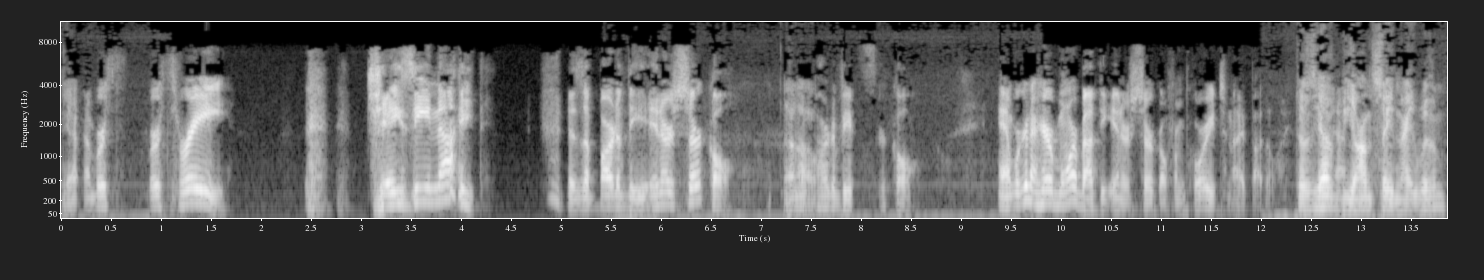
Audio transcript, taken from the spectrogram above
Yeah. Number th- number three. JZ Knight is a part of the inner circle. I'm a part of the inner circle. And we're going to hear more about the inner circle from Corey tonight, by the way. Does he have Yeah. Beyonce Night with him?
